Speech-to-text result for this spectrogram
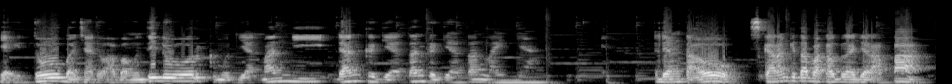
yaitu baca doa bangun tidur, kemudian mandi, dan kegiatan-kegiatan lainnya. Ada yang tahu sekarang kita bakal belajar apa?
